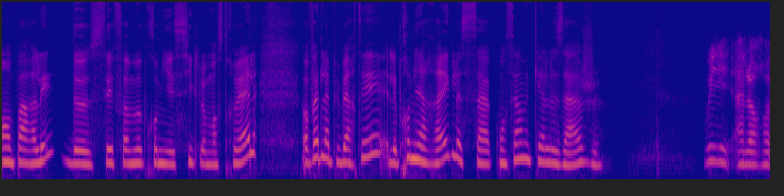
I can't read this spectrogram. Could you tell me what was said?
en parler de ces fameux premiers cycles menstruels. En fait, la puberté, les premières règles, ça concerne quels âges? Oui, alors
